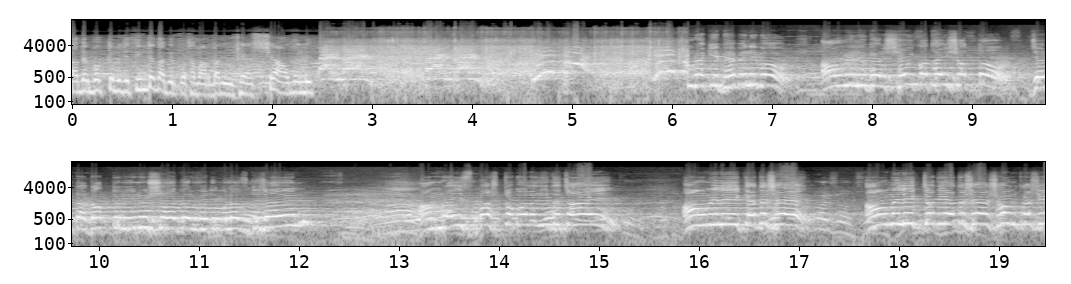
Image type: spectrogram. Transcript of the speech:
তাদের বক্তব্যে যে তিনটা দাবির কথা বারবারই উঠে আসছে, আওয়ামী লীগ আমরা কি ভেবে নিব? আওয়ামী লীগের সেই কথাই সত্য, যেটা ডক্টর ইউনুস সাহেবের মেডিকুলাস ডিজাইন আমরা স্পষ্ট বলে দিতে চাই, আওয়ামী লীগ এদেশে, আওয়ামী লীগ যদি এদেশে সন্ত্রাসী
